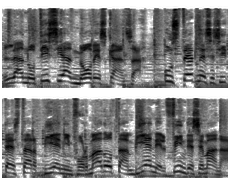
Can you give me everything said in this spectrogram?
La noticia no descansa. Usted necesita estar bien informado también el fin de semana.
